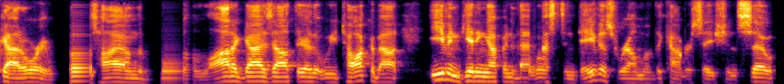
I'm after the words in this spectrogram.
got Ory Williams high on the board. A lot of guys out there that we talk about, even getting up into that Weston Davis realm of the conversation. So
